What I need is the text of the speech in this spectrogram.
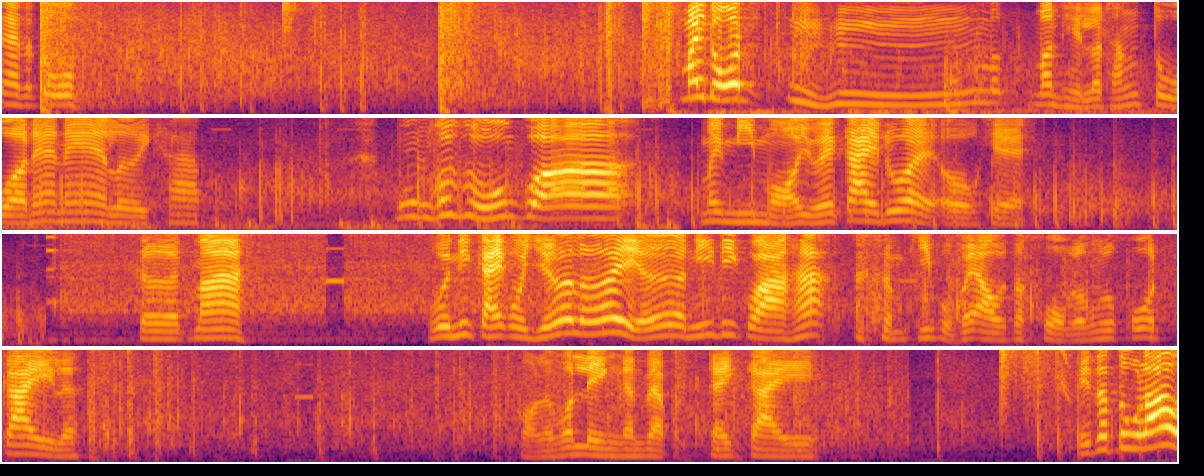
นั่นไงประตูไม่โดนอืมันเห็นเราทั้งตัวแน่ ๆ เลยครับ มุมเขาสูงกว่า ไม่มีหมออยู่ใกล้ๆด้วย โอเค เกิดมาวันนี้ไกลกว่าเยอะเลย เออ นี้ดีกว่าฮะ เมื่อกี้ผมไปเอาสโคปแล้วโคตรใกล้เลย บอกเลยว่าเล็งกันแบบไกลๆปิดประตูแล้ว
